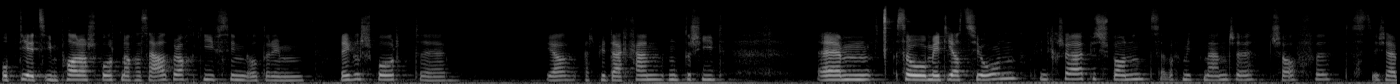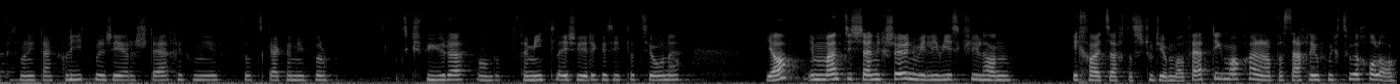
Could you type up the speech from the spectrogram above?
Ob die jetzt im Parasport nachher selber aktiv sind oder im Regelsport, äh, ja, es spielt auch keinen Unterschied. Ähm, so Mediation finde ich schon etwas Spannendes, einfach mit Menschen zu arbeiten. Das ist etwas, was ich denke, liegt mir, ist eher eine Stärke von mir, so das Gegenüber zu spüren und zu vermitteln in schwierigen Situationen. Ja, im Moment ist es eigentlich schön, weil ich das Gefühl habe, ich kann jetzt das Studium mal fertig machen und das auf mich zukommen lassen.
